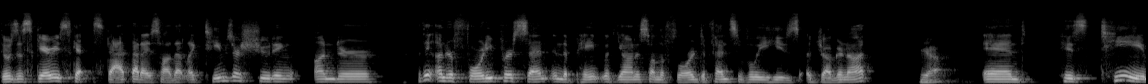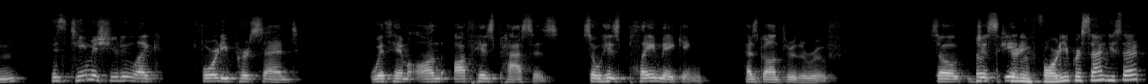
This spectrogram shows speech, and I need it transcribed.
There was a scary stat that I saw that like teams are shooting under, I think under 40% in the paint with Giannis on the floor. Defensively, he's a juggernaut. Yeah. And his team, his team is shooting like 40% with him on off his passes. So his playmaking has gone through the roof. So just shooting forty percent, you said?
